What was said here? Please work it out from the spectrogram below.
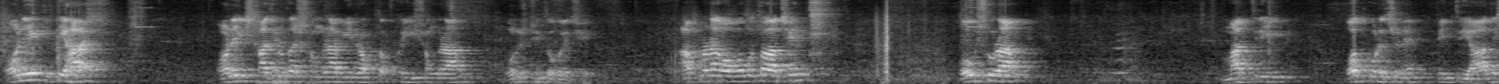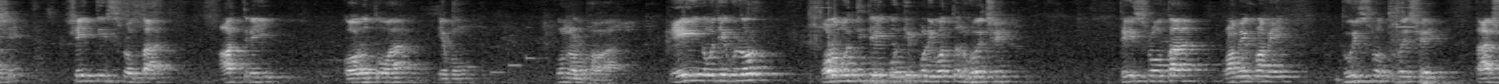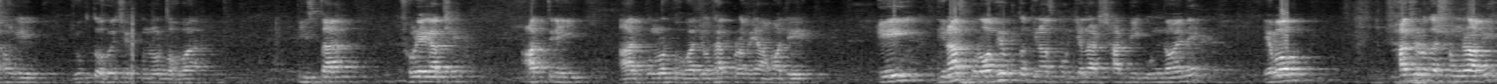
অনেক ইতিহাস, অনেক স্বাধীনতা সংগ্রামী রক্তক্ষয়ী সংগ্রাম অনুষ্ঠিত হয়েছে। আপনারা অবগত আছেন পৌশুরাম মাতৃ বধ করেছিলেন পিতৃ আদেশে। সেই তিস্রোতা আত্রেই করতোয়া এবং পুনর্ভবা। এই নদীগুলোর পরবর্তীতে গতি পরিবর্তন হয়েছে। সেই স্রোতা ক্রমে ক্রমে দুই স্রোত হয়েছে, তার সঙ্গে যুক্ত হয়েছে পুনর্ভবা তিস্তা ছড়ে গেছে আত্রেই আর পুনর্ভবা যথাক্রমে আমাদের এই দিনাজপুর অভিযুক্ত দিনাজপুর জেলার সার্বিক উন্নয়নে এবং স্বাধীনতা সংগ্রামে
